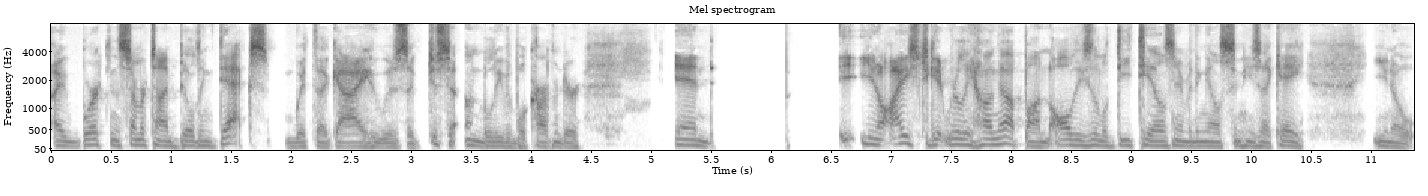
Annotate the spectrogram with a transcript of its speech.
I worked in the summertime building decks with a guy who was a, just an unbelievable carpenter, and you know, I used to get really hung up on all these little details and everything else. And he's like, Hey, you know,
